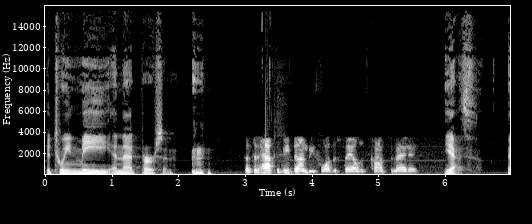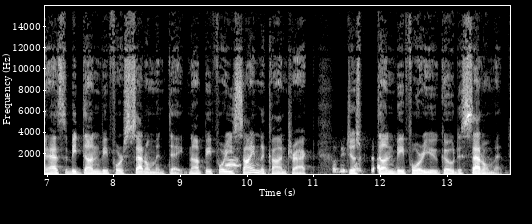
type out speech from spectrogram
between me and that person. Does it have to be done before the sale is consummated? Yes. It has to be done before settlement date, not before you ah. sign the contract, just settle- done before you go to settlement.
